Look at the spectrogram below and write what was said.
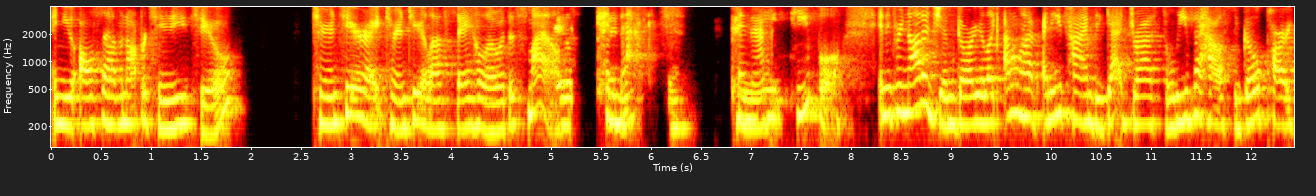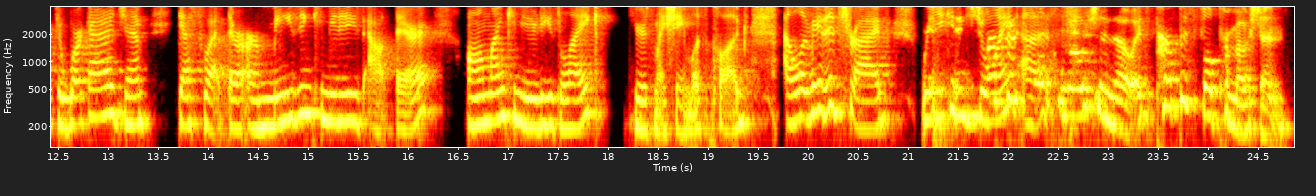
And you also have an opportunity to turn to your right, turn to your left, say hello with a smile, connect connect meet people. And if you're not a gym goer, you're like, I don't have any time to get dressed, to leave the house, to go park, to work at a gym. Guess what? There are amazing communities out there, online communities like here's my shameless plug. Elevated tribe where it's, you can join us. promotion though. It's purposeful promotion.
